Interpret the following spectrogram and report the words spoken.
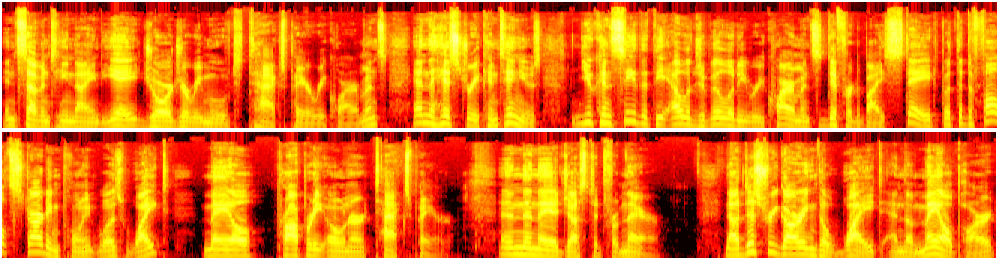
In 1798, Georgia removed taxpayer requirements, and the history continues. You can see that the eligibility requirements differed by state, but the default starting point was white, male, property owner, taxpayer. And then they adjusted from there. Now, disregarding the white and the male part,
